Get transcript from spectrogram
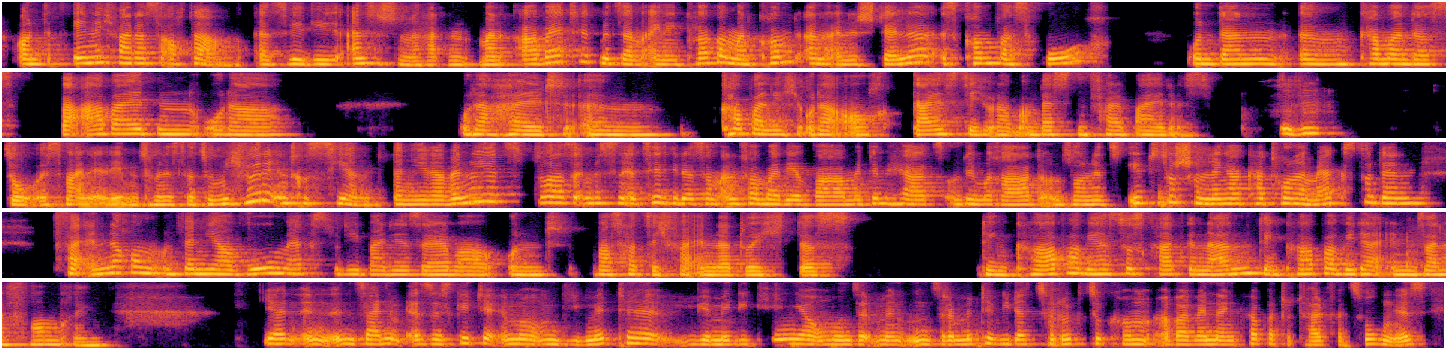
Und ähnlich war das auch da, als wir die Einzelstunde hatten. Man arbeitet mit seinem eigenen Körper, man kommt an eine Stelle, es kommt was hoch und dann ähm, kann man das bearbeiten oder, oder halt ähm, körperlich oder auch geistig oder am besten Fall beides. Mhm. So ist mein Erleben zumindest dazu. Mich würde interessieren, Daniela, wenn du jetzt, du hast ein bisschen erzählt, wie das am Anfang bei dir war mit dem Herz und dem Rad und so. Und jetzt übst du schon länger Kartona. Merkst du denn Veränderungen? Und wenn ja, wo merkst du die bei dir selber? Und was hat sich verändert durch das, den Körper, wie hast du es gerade genannt, den Körper wieder in seine Form bringen? Ja, in, in, seinem, also es geht ja immer um die Mitte. Wir meditieren ja, um unsere, in unsere Mitte wieder zurückzukommen. Aber wenn dein Körper total verzogen ist,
